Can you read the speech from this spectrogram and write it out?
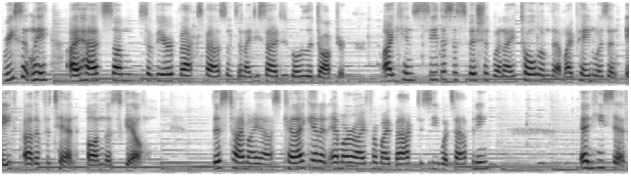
Recently, I had some severe back spasms and I decided to go to the doctor. I can see the suspicion when I told him that my pain was an 8 out of a 10 on the scale. This time I asked, Can I get an MRI for my back to see what's happening? And he said,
